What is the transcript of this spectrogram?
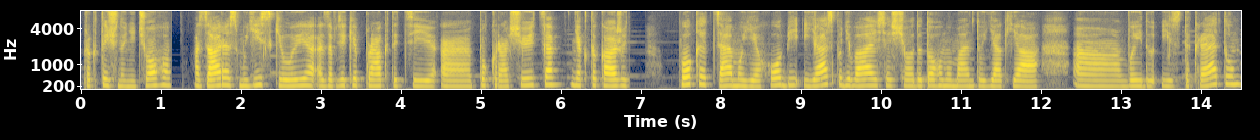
практично нічого. А зараз мої скіли завдяки практиці покращуються, як то кажуть. Поки це моє хобі, і я сподіваюся, що до того моменту, як я а, вийду із декрету,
